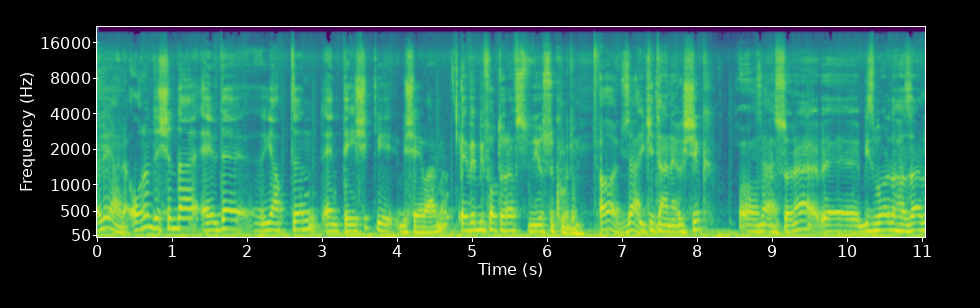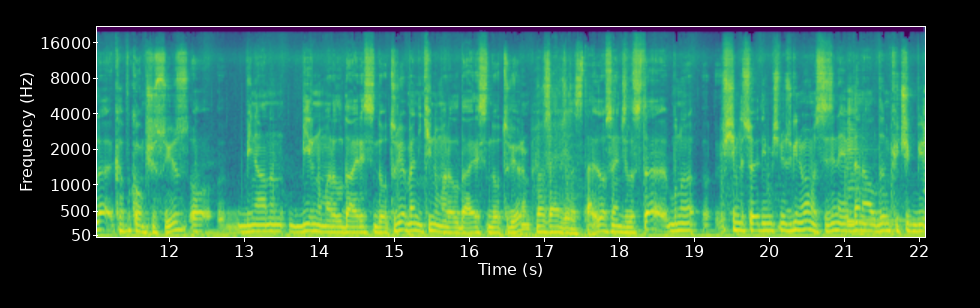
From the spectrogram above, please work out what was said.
öyle yani. Onun dışında evde yaptığın en değişik bir bir şey var mı? Eve bir fotoğraf stüdyosu kurdum. Oo güzel. İki tane ışık. Ondan Güzel. sonra e, biz bu arada Hazar'la kapı komşusuyuz. O binanın bir numaralı dairesinde oturuyor. Ben iki numaralı dairesinde oturuyorum. Los Angeles'ta. Los Angeles'ta. Bunu şimdi söylediğim için üzgünüm ama sizin evden aldığım küçük bir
